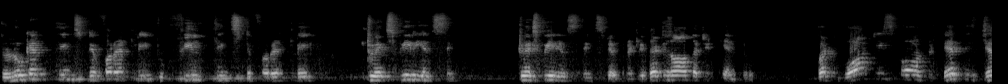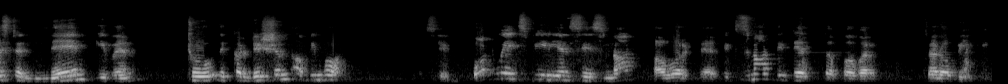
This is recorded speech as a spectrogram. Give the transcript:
to look at things differently, to feel things differently, to experience it, to experience things differently. That is all that it can do. But what is called death is just a name given to the condition of the body. See, what we experience is not our death, it's not the death of our fellow being,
